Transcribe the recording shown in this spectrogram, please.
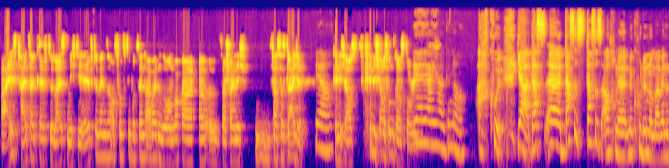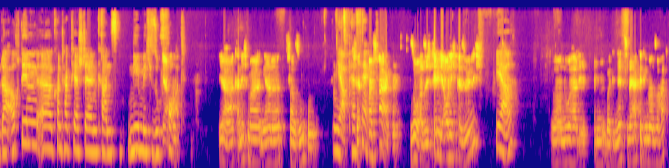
weiß, Teilzeitkräfte leisten nicht die Hälfte, wenn sie auf 50 Prozent arbeiten, sondern locker äh, wahrscheinlich fast das Gleiche. Ja. Kenne ich aus, kenne ich aus unserer Story. Ja, ja, ja, genau. Ach cool. Ja, das, äh, das ist, das ist auch eine, eine coole Nummer. Wenn du da auch den äh, Kontakt herstellen kannst, nehme ich sofort. Ja. ja, kann ich mal gerne versuchen. Ja, perfekt. Ich mal fragen. So, also ich kenne die auch nicht persönlich. Ja sondern nur halt eben über die Netzwerke, die man so hat.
